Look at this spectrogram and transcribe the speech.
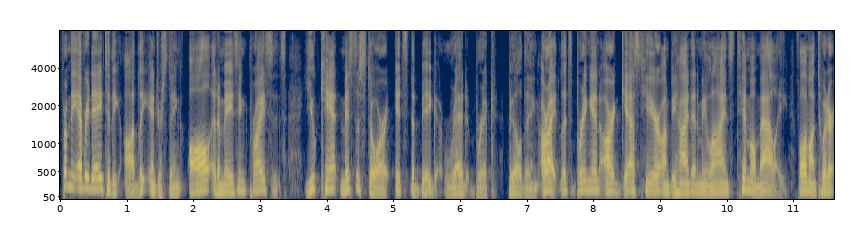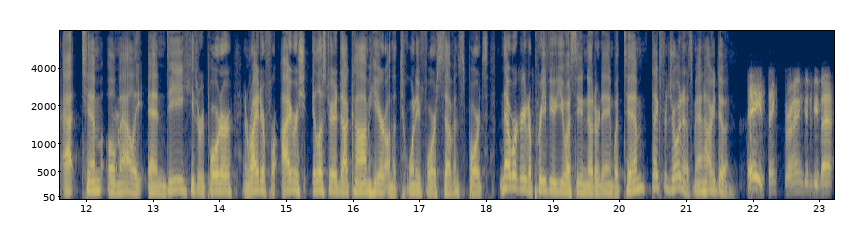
from the everyday to the oddly interesting, all at amazing prices. You can't miss the store. It's the big red brick building. All right, let's bring in our guest here on Behind Enemy Lines, Tim O'Malley. Follow him on Twitter at Tim O'Malley ND. He's a reporter and writer for IrishIllustrated.com here on the 24 7 Sports Network. We're going to preview USC and Notre Dame with Tim. Thanks for joining us, man. How are you doing? Hey, thanks, Brian. Good to be back.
